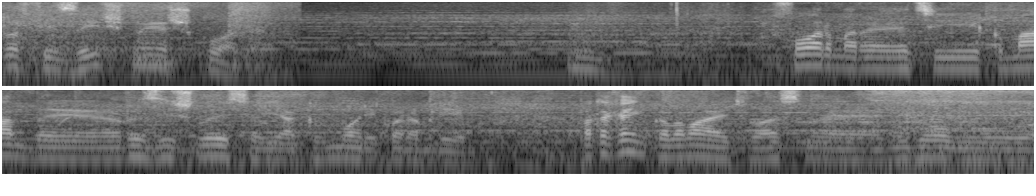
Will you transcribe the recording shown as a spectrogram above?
до фізичної шкоди. Формери цієї команди розійшлися як в морі кораблів. Потихеньку ламають власне мідову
